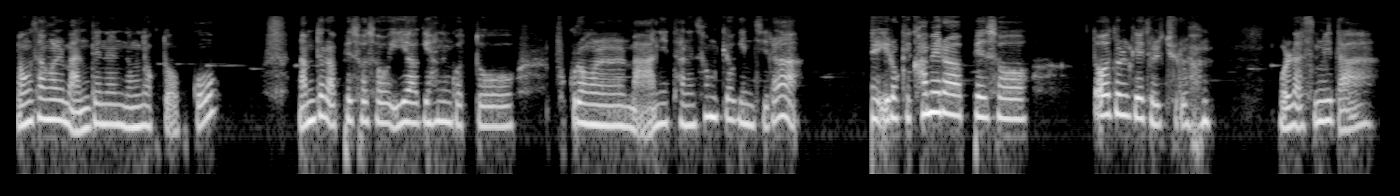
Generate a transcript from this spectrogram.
영상을 만드는 능력도 없고 남들 앞에 서서 이야기하는 것도 부끄러움을 많이 타는 성격인지라 네 이렇게 카메라 앞에서 떠들게 될 줄은 몰랐습니다.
